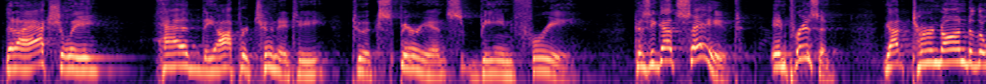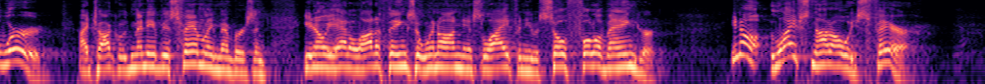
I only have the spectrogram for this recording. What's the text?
that I actually had the opportunity to experience being free. Because he got saved in prison, got turned on to the word. I talked with many of his family members, and you know, he had a lot of things that went on in his life, and he was so full of anger. You know, life's not always fair.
